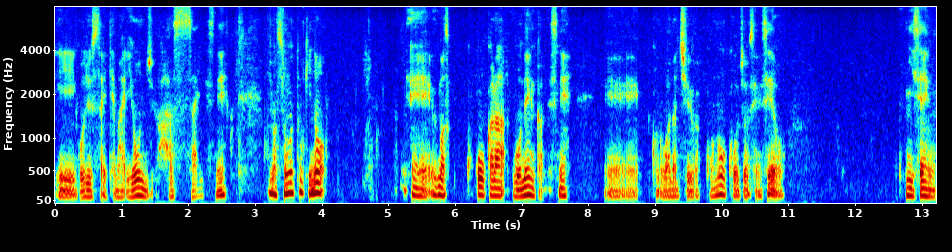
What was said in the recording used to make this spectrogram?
50歳手前、48歳ですね。まあ、その時の、えーまあ、ここから5年間ですね、えー、この和田中学校の校長先生を2008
